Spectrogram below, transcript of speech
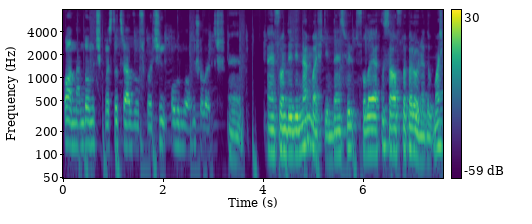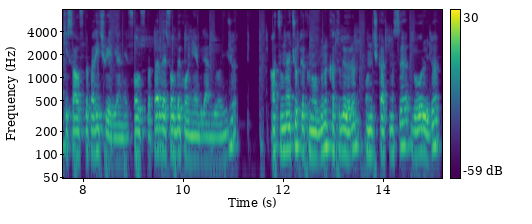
O anlamda onun çıkması da Trabzonspor için olumlu olmuş olabilir. Evet. En son dediğinden başlayayım. Densfield sol ayaklı sağ stoper oynadı bu maç ki sağ stoper hiç değil yani. Sol stoper ve sol bek oynayabilen bir oyuncu. Atılmaya çok yakın olduğunu katılıyorum. Onu çıkartması doğruydu.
